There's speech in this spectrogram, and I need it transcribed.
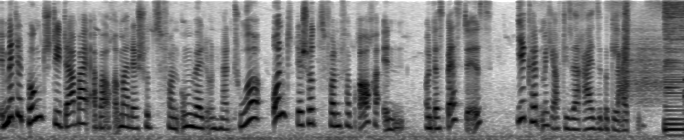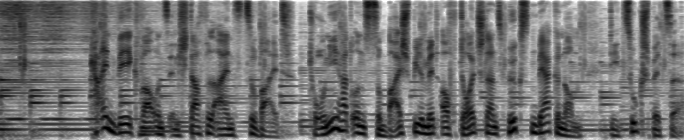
Im Mittelpunkt steht dabei aber auch immer der Schutz von Umwelt und Natur und der Schutz von VerbraucherInnen. Und das Beste ist, ihr könnt mich auf dieser Reise begleiten. Kein Weg war uns in Staffel 1 zu weit. Toni hat uns zum Beispiel mit auf Deutschlands höchsten Berg genommen, die Zugspitze.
